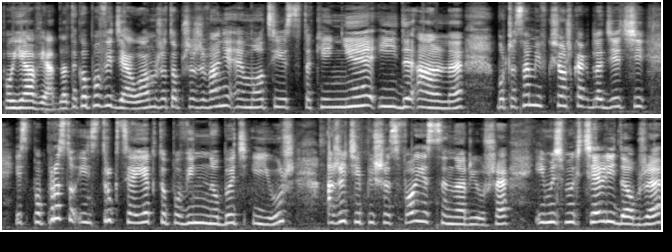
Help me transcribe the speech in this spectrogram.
pojawia. Dlatego powiedziałam, że to przeżywanie emocji jest takie nieidealne, bo czasami w książkach dla dzieci jest po prostu instrukcja, jak to powinno być i już, a życie pisze swoje scenariusze i myśmy chcieli dobrze,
